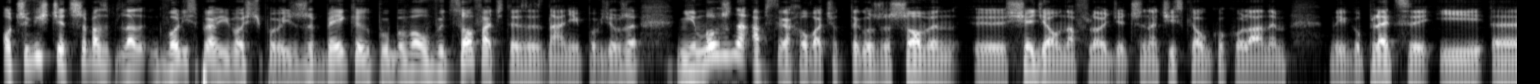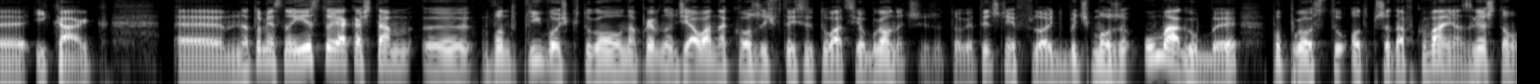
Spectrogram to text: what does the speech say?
Oczywiście trzeba dla gwoli sprawiedliwości powiedzieć, że Baker próbował wycofać te zeznanie i powiedział, że nie można abstrahować od tego, że Chauvin y, siedział na Floydzie, czy naciskał go kolanem jego plecy i, e, i kark. Natomiast no jest to jakaś tam e, wątpliwość, którą na pewno działa na korzyść w tej sytuacji obrony, czyli że teoretycznie Floyd być może umarłby po prostu od przedawkowania. Zresztą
